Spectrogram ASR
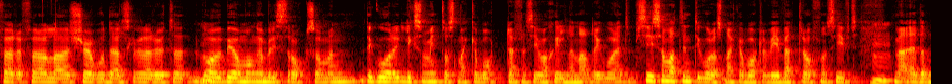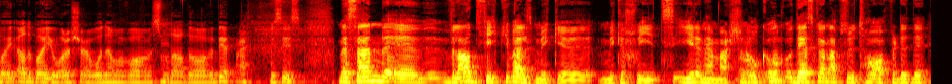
för, för alla Sherwood-älskare där ute. Mm. AVB har många brister också, men det går liksom inte att snacka bort defensiva skillnaderna. Det går inte, precis som att det inte går att snacka bort att vi är bättre offensivt Mm. med Adebayor och Sherwood än vad vi var med Soldado och AVB. Nej, Precis. Men sen, eh, Vlad fick ju väldigt mycket, mycket skit i den här matchen och, och, och det ska han absolut ha för det, det,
